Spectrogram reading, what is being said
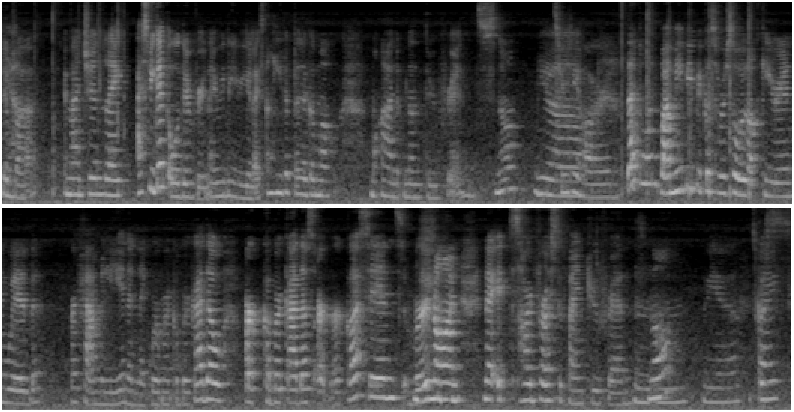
Diba? Imagine, like, as we get older, Vern, I really realize, ang hirap talaga mak makahanap ng true friends. No? Yeah. It's really hard. That one pa, maybe because we're so lucky rin with our family and then like we're more kabarkada, our kabarkadas are our cousins, Vernon, na it's hard for us to find true friends, no? Yeah. Guys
